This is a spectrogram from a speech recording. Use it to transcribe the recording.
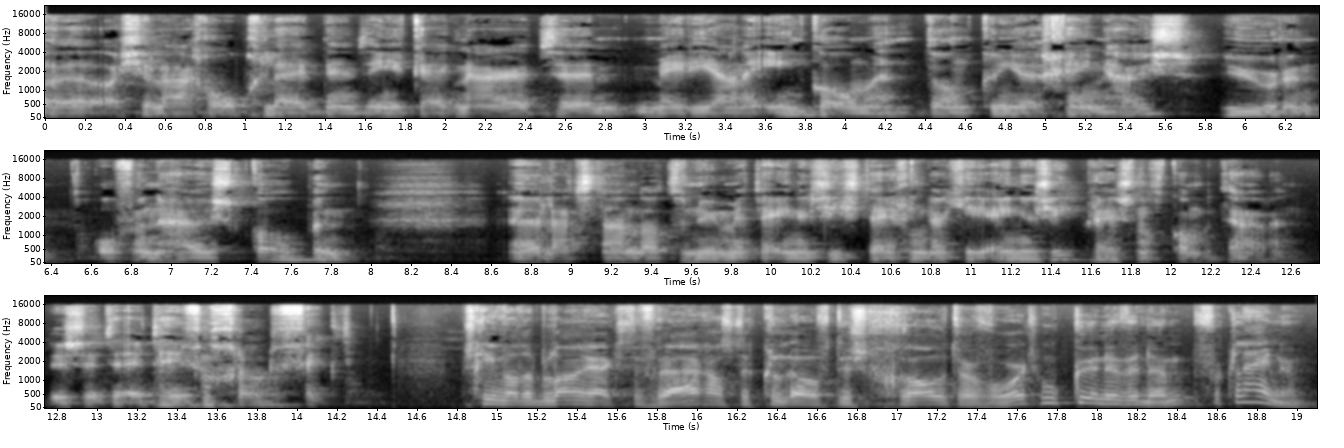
uh, als je lager opgeleid bent en je kijkt naar het uh, mediane inkomen, dan kun je geen huis huren of een huis kopen. Uh, laat staan dat nu met de energiestijging dat je je energieprijs nog kan betalen. Dus het, het heeft een groot effect. Misschien wel de belangrijkste vraag, als de kloof dus groter wordt, hoe kunnen we hem verkleinen?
